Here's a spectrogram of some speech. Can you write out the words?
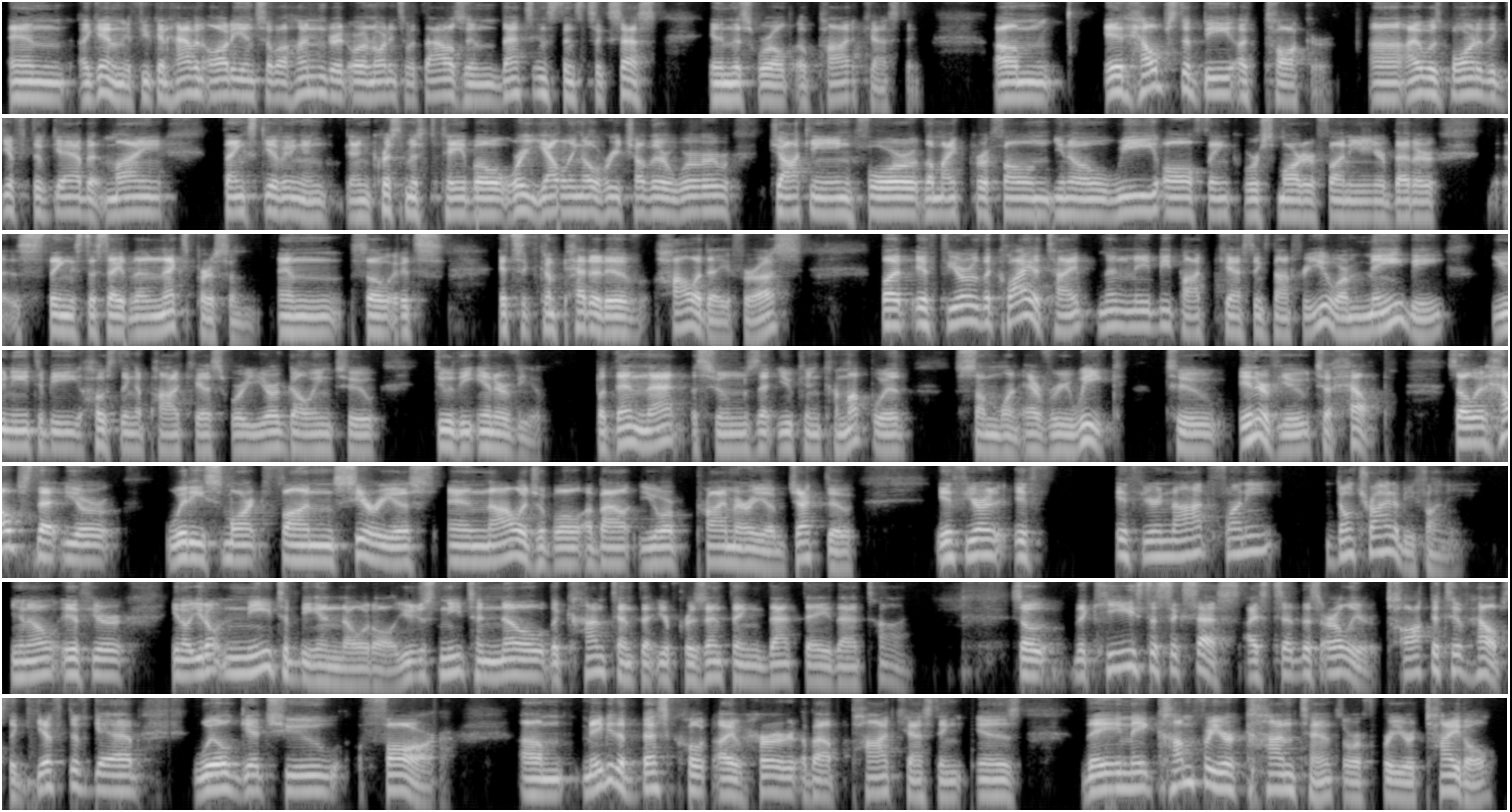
And again, if you can have an audience of a hundred or an audience of a thousand, that's instant success in this world of podcasting. Um, it helps to be a talker. Uh, I was born with the gift of gab. At my Thanksgiving and, and Christmas table, we're yelling over each other, we're jockeying for the microphone. You know, we all think we're smarter, funnier, better uh, things to say than the next person, and so it's it's a competitive holiday for us. But if you're the quiet type, then maybe podcasting's not for you, or maybe you need to be hosting a podcast where you're going to do the interview. But then that assumes that you can come up with someone every week to interview to help. So it helps that you're witty, smart, fun, serious, and knowledgeable about your primary objective. If you're if if you're not funny, don't try to be funny. You know, if you're, you know, you don't need to be a know-it-all. You just need to know the content that you're presenting that day, that time. So the keys to success, I said this earlier, talkative helps. The gift of gab will get you far. Um, maybe the best quote I've heard about podcasting is they may come for your content or for your title,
